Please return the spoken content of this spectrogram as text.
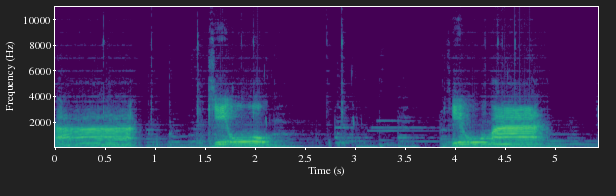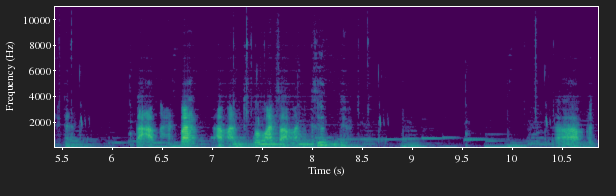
อ่า KO KO มาสามอันปะสามอันประมาณสามอันครึ่งสามอัน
